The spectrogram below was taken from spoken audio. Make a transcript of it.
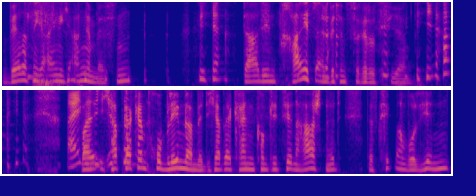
wäre das nicht eigentlich angemessen, Ja, da den Preis ein bisschen zu reduzieren? ja. Eigentlich Weil ich habe gar das- kein Problem damit. Ich habe ja keinen komplizierten Haarschnitt. Das kriegt man wohl hin.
